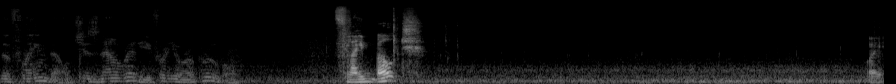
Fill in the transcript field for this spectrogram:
The Flame Belch is now ready for your approval. Flame Belch? Wait.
